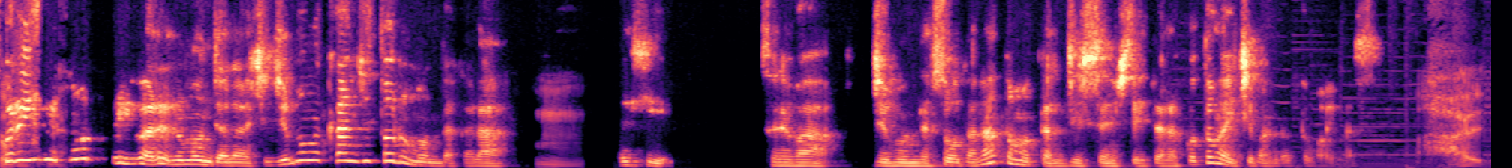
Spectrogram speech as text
これいいでそうですねしょって言われるもんじゃないし、自分が感じ取るもんだから、うん。ぜひ、それは自分でそうだなと思ったら実践していただくことが一番だと思います。はい。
